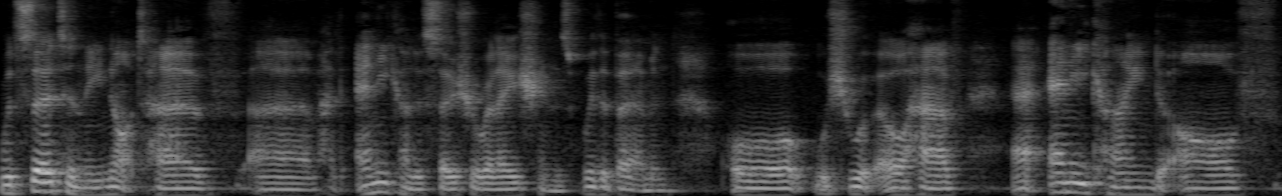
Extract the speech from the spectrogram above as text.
would certainly not have um, had any kind of social relations with a Burman, or or have uh, any kind of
